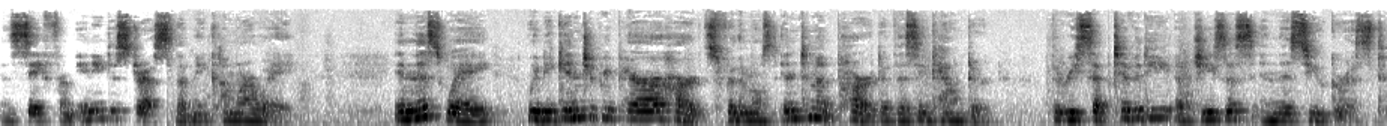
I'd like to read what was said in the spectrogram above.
and safe from any distress that may come our way. In this way, we begin to prepare our hearts for the most intimate part of this encounter the receptivity of Jesus in this Eucharist.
